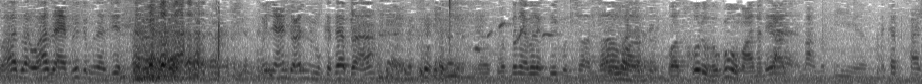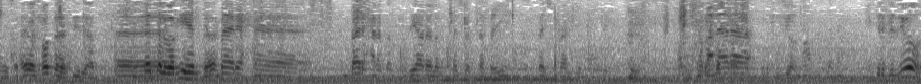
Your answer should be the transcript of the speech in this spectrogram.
وهذا وهذا عفريت من الجن. مين اللي عنده علم من الكتاب بقى؟ ربنا يبارك فيكم إن شاء الله. وادخلوا هجوم على الايه لحظة في ذكرت حاجة شباب. أيوه اتفضل يا سيدي. انت آه، أنت الوجيه أنت. امبارح آه، امبارح أنا كنت في زيارة لمستشفى السبعين ومستشفى الجمهوري طبعا أنا تلفزيون؟ تلفزيون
